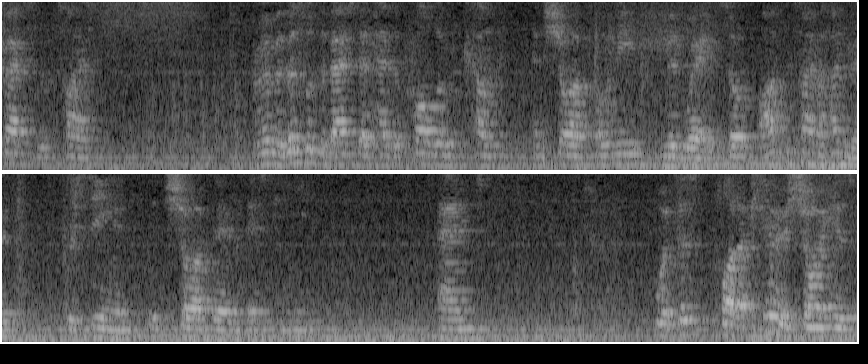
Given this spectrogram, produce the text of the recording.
tracks the time, remember this was the batch that had the problem come and show up only midway. So after time 100, we're seeing it, it show up there with SPE. And what this plot up here is showing is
